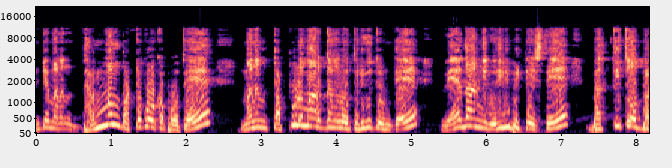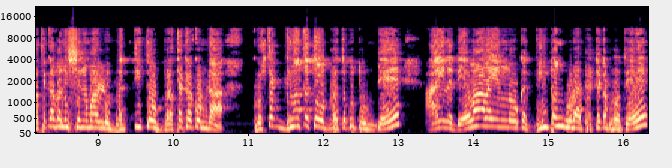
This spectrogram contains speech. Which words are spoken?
అంటే మనం ధర్మం పట్టుకోకపోతే మనం తప్పుడు మార్గంలో తిరుగుతుంటే వేదాన్ని వదిలిపెట్టేస్తే భక్తితో బ్రతకవలసిన వాళ్ళు భక్తితో బ్రతకకుండా కృతజ్ఞతతో బ్రతుకుతుంటే ఆయన దేవాలయంలో ఒక దీపం కూడా పెట్టకపోతే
